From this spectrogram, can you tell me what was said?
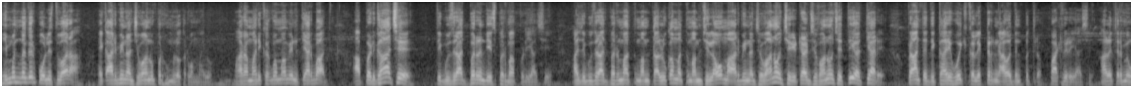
હિંમતનગર પોલીસ દ્વારા એક આર્મીના જવાન ઉપર હુમલો કરવામાં આવ્યો. મારામારી કરવામાં આવી ને ત્યારબાદ આ પડઘા છે તે ગુજરાતભર અને દેશભરમાં પડ્યા છે. આજે ગુજરાતભરમાં તમામ તાલુકામાં, તમામ જિલ્લાઓમાં આર્મીના જવાનો છે રિટાયર્ડ જવાનો છે તે અત્યારે પ્રાંત અધિકારી હોય કે કલેક્ટરને આવેદનપત્ર પાઠવી રહ્યા છે. હાલ અત્યારે મેં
